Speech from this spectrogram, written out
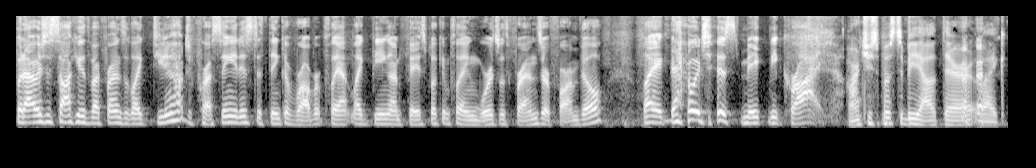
But I was just talking with my friends of like, do you know how depressing it is to think of Robert Plant like being on Facebook and playing Words with Friends or Farmville? Like that would just make me cry. Aren't you supposed to be out there like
